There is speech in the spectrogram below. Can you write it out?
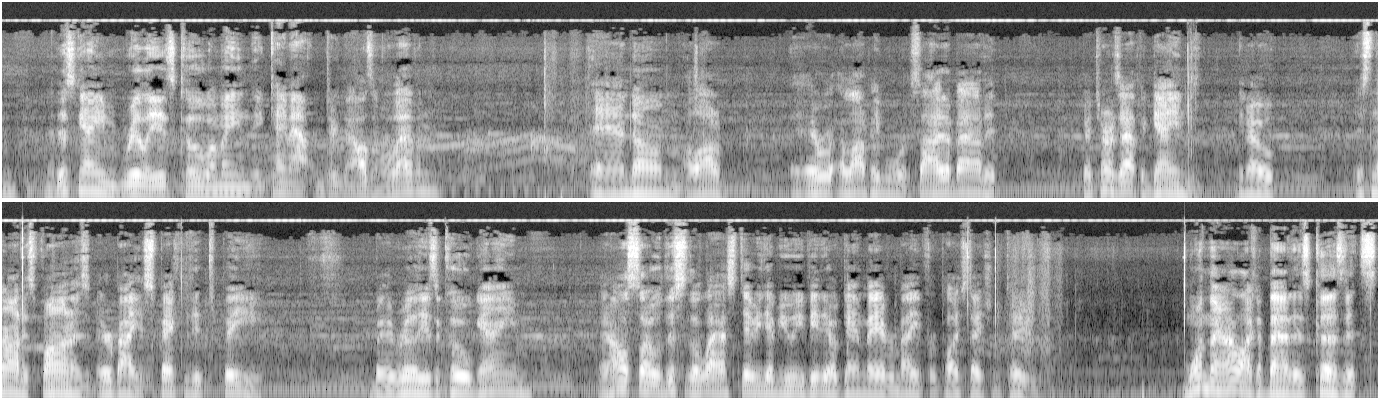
Now, this game really is cool. I mean, it came out in 2011, and um, a lot of a lot of people were excited about it. But it turns out the game, you know, it's not as fun as everybody expected it to be. But it really is a cool game. And also, this is the last WWE video game they ever made for PlayStation 2. One thing I like about it is because it's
